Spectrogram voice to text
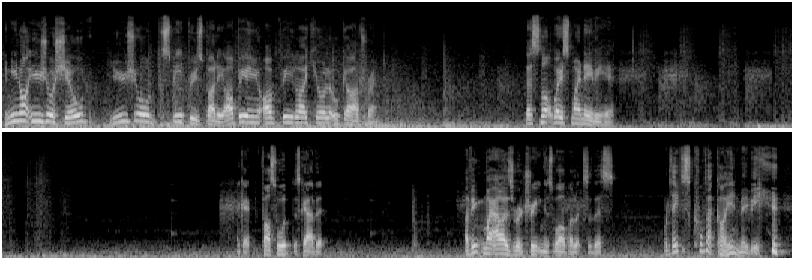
Can you not use your shield? Use your speed boost, buddy. I'll be I'll be like your little guard friend. Let's not waste my navy here. Okay, fast forward. Let's get out of it. I think my allies are retreating as well by looks of this. What did they just call that guy in, maybe?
